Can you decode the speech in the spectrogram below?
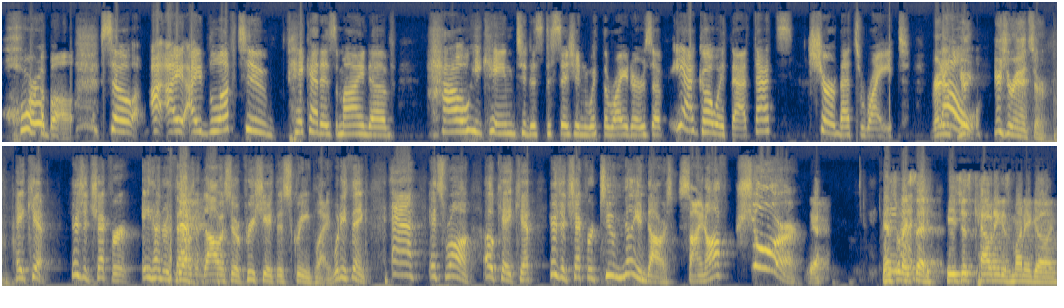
horrible. So I, I, I'd love to pick at his mind of how he came to this decision with the writers of, yeah, go with that. That's sure, that's right. Ready? No. Here- here's your answer. Hey, Kip, here's a check for $800,000 to appreciate this screenplay. What do you think? Eh, it's wrong. Okay, Kip, here's a check for $2 million. Sign off? Sure. Yeah. That's what I said. He's just counting his money, going,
